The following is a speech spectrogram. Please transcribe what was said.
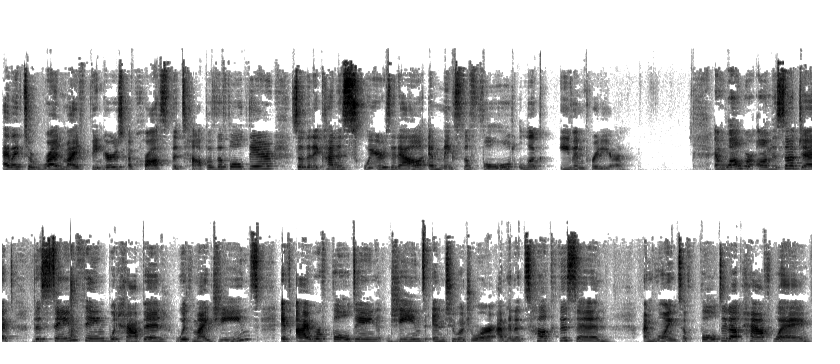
I like to run my fingers across the top of the fold there so that it kind of squares it out and makes the fold look even prettier. And while we're on the subject, the same thing would happen with my jeans. If I were folding jeans into a drawer, I'm gonna tuck this in. I'm going to fold it up halfway.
